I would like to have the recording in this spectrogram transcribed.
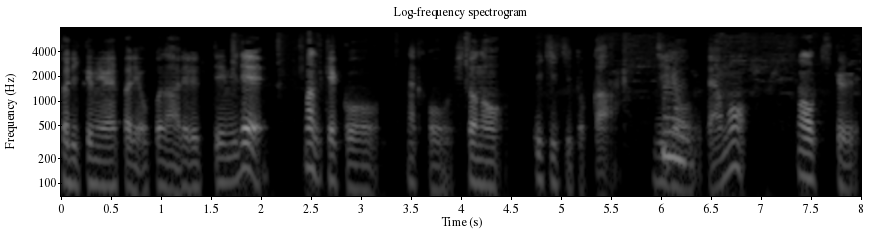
取り組みがやっぱり行われるっていう意味で、まず結構、なんかこう、人の行き来とか、事業みたいなのも、まあ大きく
